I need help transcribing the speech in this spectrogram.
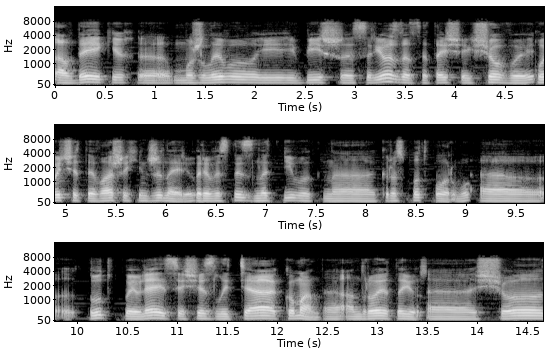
а в деяких е, можливо і більш серйозна, це те, що якщо ви хочете ваших інженерів перевести з натівок на крос-платформу, е, тут появляється ще злиття команд Android та iOS, що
